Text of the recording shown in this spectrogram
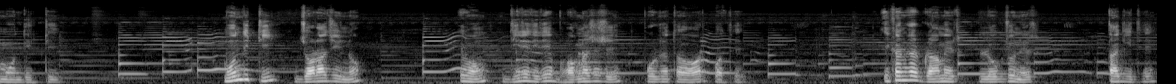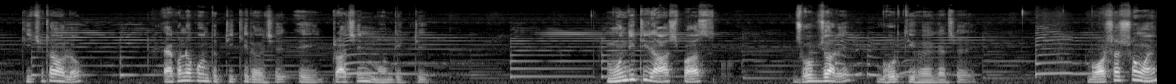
মন্দিরটি। মন্দিরটি জরাজীর্ণ এবং ধীরে ধীরে ভগ্নাশেষে পরিণত হওয়ার পথে। এখানকার গ্রামের লোকজনের তাগিদে কিছুটা হলেও এখনও পর্যন্ত টিকে রয়েছে এই প্রাচীন মন্দিরটি। মন্দিরটির আশপাশ ঝোপঝাড়ে ভর্তি হয়ে গেছে। বর্ষার সময়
